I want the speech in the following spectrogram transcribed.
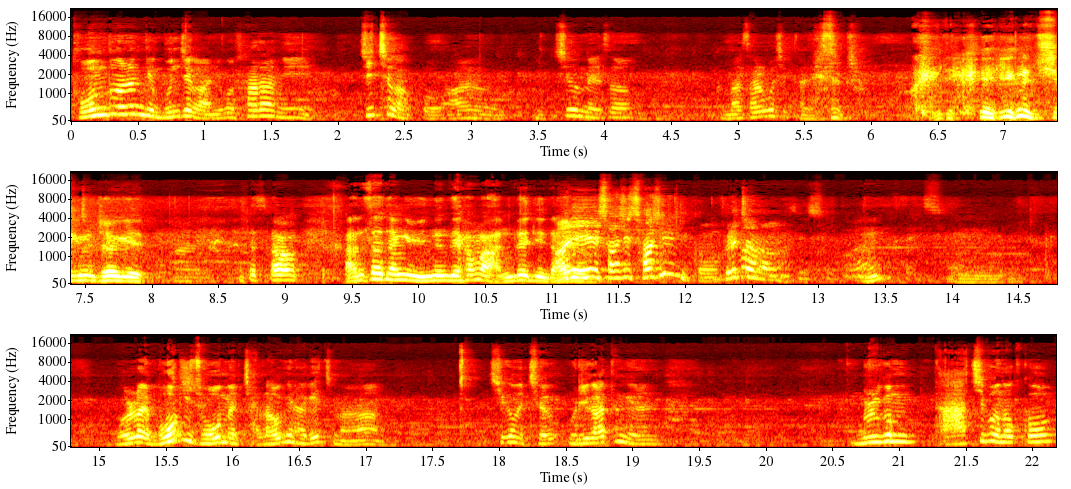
돈 버는 게 문제가 아니고 사람이 지쳐갖고 아유 이쯤에서 그만 살고 싶다 얘들 근데 그 얘기는 지금 저기 사- 안 사장님 있는데 하면 안 되지. 나는. 아니 사실 사실이니까 그랬잖아 응? 음. 몰라요 목이 좋으면 잘 나오긴 하겠지만 지금은 저 우리 같은 경우는 물건 다 집어넣고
